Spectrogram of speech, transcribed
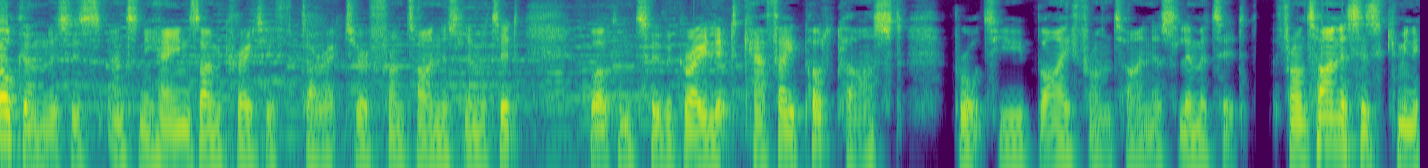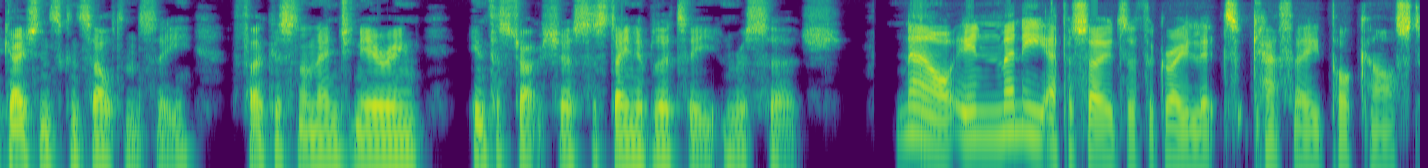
Welcome, this is Anthony Haynes. I'm Creative Director of Frontinus Limited. Welcome to the Greylit Cafe podcast brought to you by Frontinus Limited. Frontinus is a communications consultancy focused on engineering, infrastructure, sustainability, and research. Now, in many episodes of the Greylit Cafe podcast,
